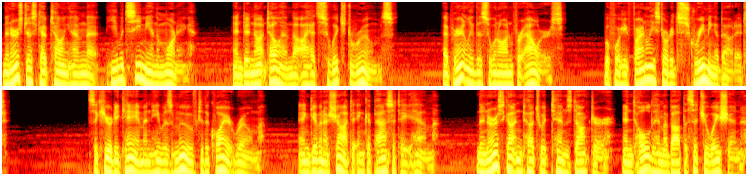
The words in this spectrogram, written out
The nurse just kept telling him that he would see me in the morning, and did not tell him that I had switched rooms. Apparently, this went on for hours, before he finally started screaming about it. Security came and he was moved to the quiet room and given a shot to incapacitate him. The nurse got in touch with Tim's doctor and told him about the situation.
